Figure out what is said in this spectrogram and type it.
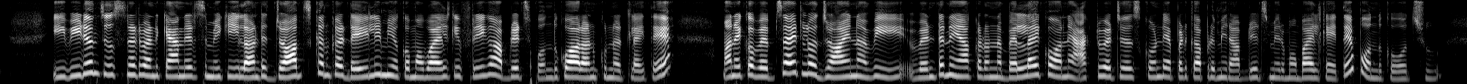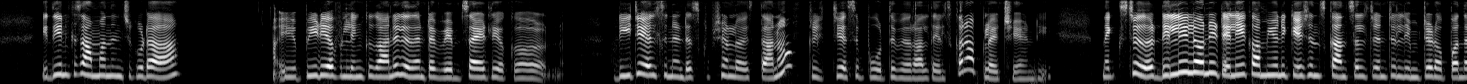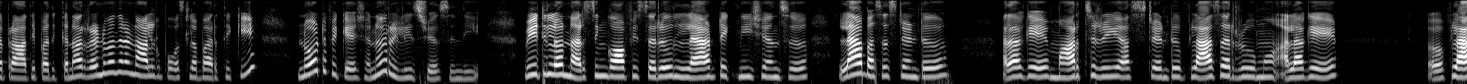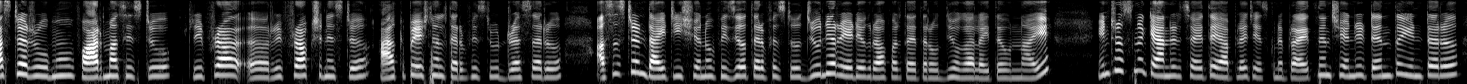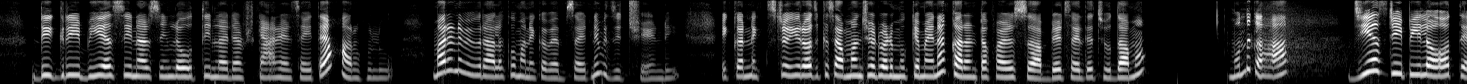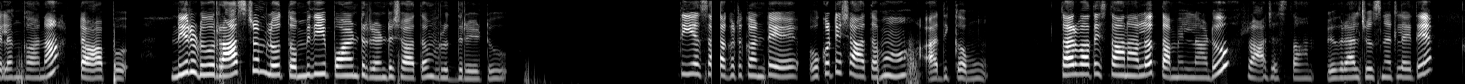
ఈ వీడియోని చూస్తున్నటువంటి క్యాండిడేట్స్ మీకు ఇలాంటి జాబ్స్ కనుక డైలీ మీ యొక్క మొబైల్కి ఫ్రీగా అప్డేట్స్ పొందుకోవాలనుకున్నట్లయితే మన యొక్క వెబ్సైట్లో జాయిన్ అవి వెంటనే అక్కడ ఉన్న బెల్ ఐకాన్ని యాక్టివేట్ చేసుకోండి. ఎప్పటికప్పుడు మీరు అప్డేట్స్ మీరు మొబైల్కి అయితే పొందుకోవచ్చు దీనికి సంబంధించి కూడా ఈ పీడిఎఫ్ లింక్ కానీ లేదంటే వెబ్సైట్ యొక్క డీటెయిల్స్ నేను డిస్క్రిప్షన్లో ఇస్తాను. క్లిక్ చేసి పూర్తి వివరాలు తెలుసుకొని అప్లై చేయండి. నెక్స్ట్ ఢిల్లీలోని టెలికమ్యూనికేషన్స్ కన్సల్టెంట్ లిమిటెడ్ ఒప్పంద ప్రాతిపదికన రెండు వందల నాలుగు పోస్టుల భర్తీకి నోటిఫికేషన్ రిలీజ్ చేసింది. వీటిలో nursing officer lab technicians lab assistant అలాగే మార్చరీ అసిస్టెంట్ ఫ్లాసర్ రూము అలాగే plaster room pharmacist రిఫ్రా refractionist occupational therapist dresser assistant dietician physiotherapist junior radiographer తదితర ఉద్యోగాలు అయితే ఉన్నాయి. ఇంట్రెస్ట్ ఉన్న క్యాండిడేట్స్ అయితే అప్లై చేసుకునే ప్రయత్నం చేయండి. టెన్త్ ఇంటర్ డిగ్రీ బీఎస్సీ నర్సింగ్లో ఉత్తీర్ణులైన క్యాండిడేట్స్ అయితే అర్హులు. మరిన్ని వివరాలకు మన యొక్క వెబ్సైట్ని విజిట్ చేయండి. ఇక్కడ నెక్స్ట్ ఈ రోజుకి సంబంధించినటువంటి ముఖ్యమైన కరెంట్ అఫైర్స్ అప్డేట్స్ అయితే చూద్దాము. ముందుగా జిఎస్డిపిలో తెలంగాణ టాప్. నిరుడు రాష్ట్రంలో తొమ్మిది పాయింట్ రెండు శాతం వృద్ధి రేటు. జాతీయ సగటు కంటే ఒకటి శాతము అధికము. తర్వాతి స్థానాల్లో తమిళనాడు రాజస్థాన్. వివరాలు చూసినట్లయితే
